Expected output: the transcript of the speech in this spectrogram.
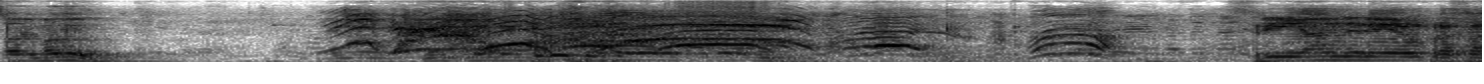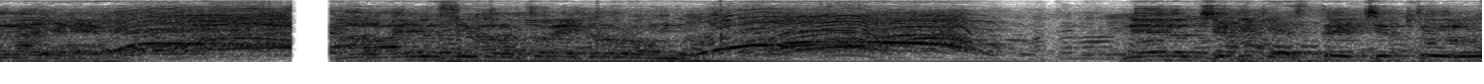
sorry Madhu Shri Anjaneyam Prasannanjaneyam ఆ రాయలసీమ రచన ఇక్కడ కూడా ఉంది. నేను చెటికేస్తే చిత్తూరు.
